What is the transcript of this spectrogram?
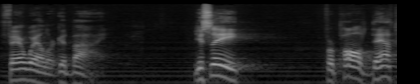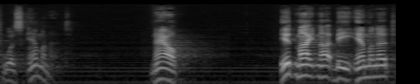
farewell or goodbye. You see, for Paul, death was imminent. Now, it might not be imminent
